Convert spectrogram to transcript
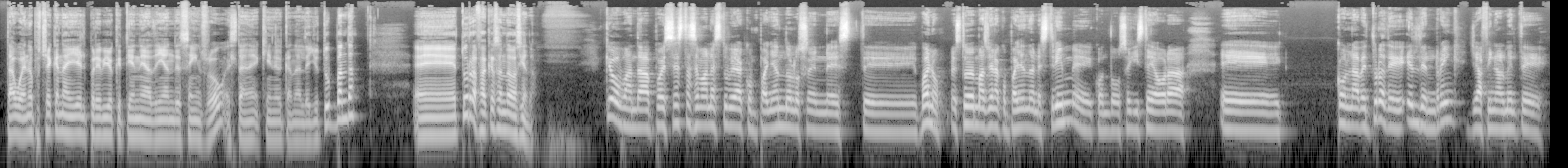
está bueno, pues chequen ahí el previo que tiene Adrián de Saints Row. Está aquí en el canal de YouTube, banda. Eh, Tú, Rafa, ¿qué has andado haciendo? ¿Qué banda? Pues esta semana estuve acompañándolos en este. Bueno, estuve más bien acompañando en stream eh, cuando seguiste ahora eh, con la aventura de Elden Ring. Ya finalmente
